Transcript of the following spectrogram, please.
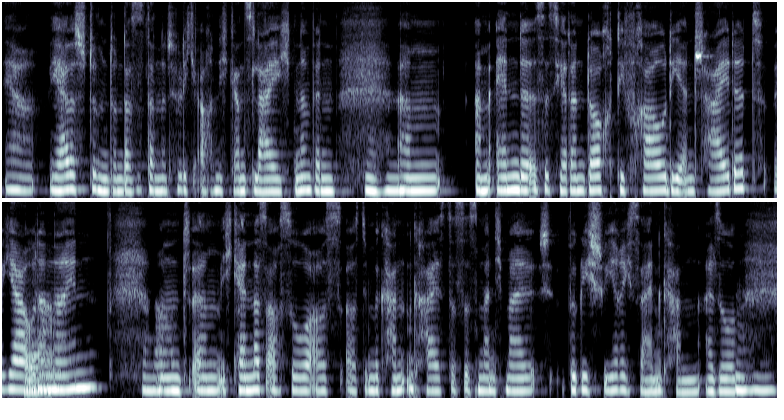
ja, ja, das stimmt. Und das ist dann natürlich auch nicht ganz leicht, ne? Wenn mhm. ähm, am Ende ist es ja dann doch die Frau, die entscheidet, ja, ja. oder nein. Genau. Und ähm, ich kenne das auch so aus, aus dem Bekanntenkreis, dass es manchmal wirklich schwierig sein kann. Also, mhm.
